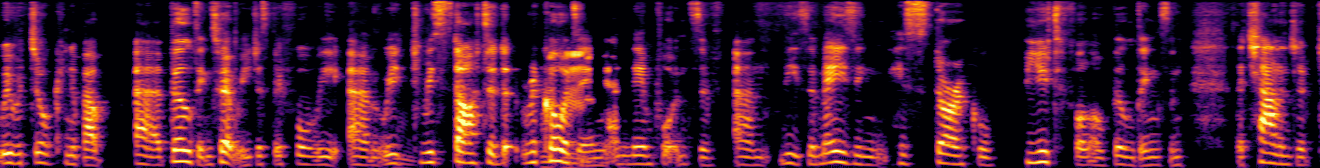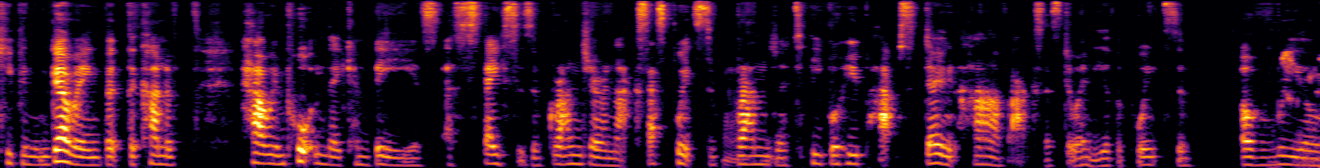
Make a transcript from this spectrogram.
we were talking about uh, buildings weren't we just before we um we, Mm. we started recording and the importance of um these amazing historical beautiful old buildings and the challenge of keeping them going but the kind of how important they can be as, as spaces of grandeur and access points of Mm. grandeur to people who perhaps don't have access to any other points of, of real.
